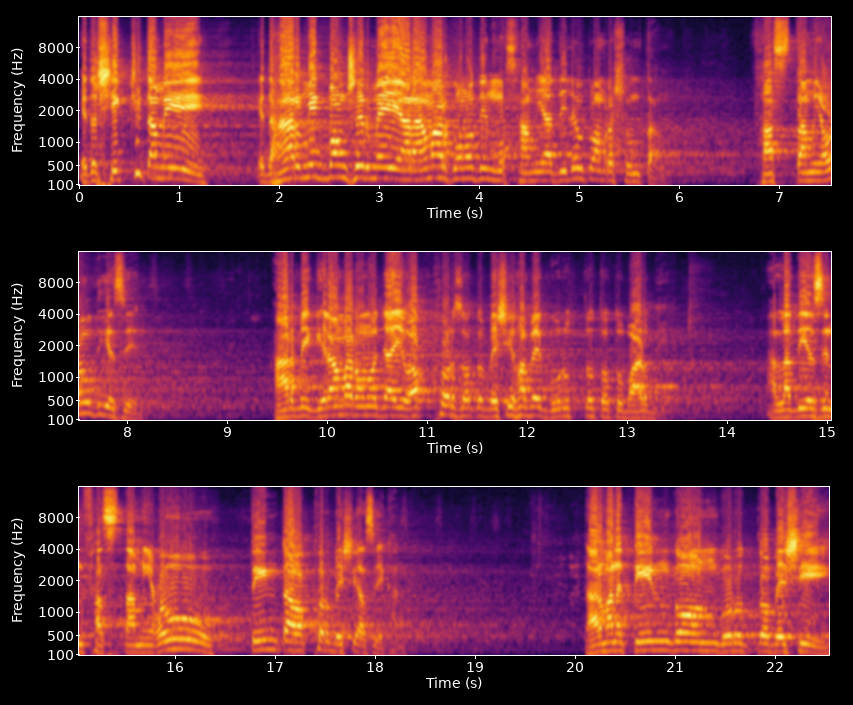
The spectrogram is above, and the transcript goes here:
এ তো শিক্ষিতা মেয়ে, এ ধার্মিক বংশের মেয়ে, আর আমার কোনোদিন সামিয়া দিলেও তো আমরা শুনতাম। ফাস্তামিয়াও দিয়েছে। আরবি গ্রামার অনুযায়ী অক্ষর যত বেশি হবে, গুরুত্ব তত বাড়বে। আল্লাহ দিয়েছেন ফাস্তামিয়াও। তিনটা অক্ষর বেশি আছে এখানে। তার মানে তিন গুণ গুরুত্ব বেশি।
